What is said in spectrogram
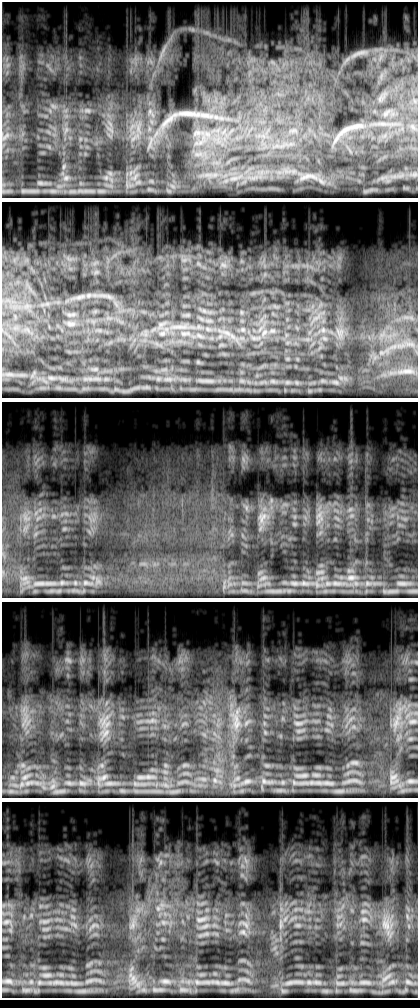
తెచ్చిందే ఈ హంద్రింగ్ ప్రాజెక్టు. దాని నుంచే ఆలోచన చేయాల? అదే విధముగా ప్రతి బలహీనత బలగ వర్గ పిల్లోళ్ళు కూడా ఉన్నత స్థాయికి పోవాలన్నా కలెక్టర్లు కావాలన్నా ఐఏఎస్లు కావాలన్నా ఐపీఎస్లు కావాలన్నా కేవలం చదువే మార్గం.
